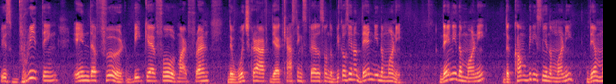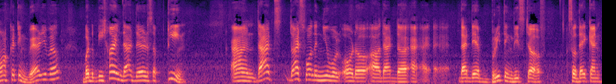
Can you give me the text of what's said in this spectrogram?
is breathing in the food. Be careful my friend. The witchcraft they are casting spells on the because you know they need the money. They need the money. The companies need the money. They are marketing very well. But behind that there is a team. And that's that's for the new world order uh, that uh, uh, uh, that they're breathing this stuff so they can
